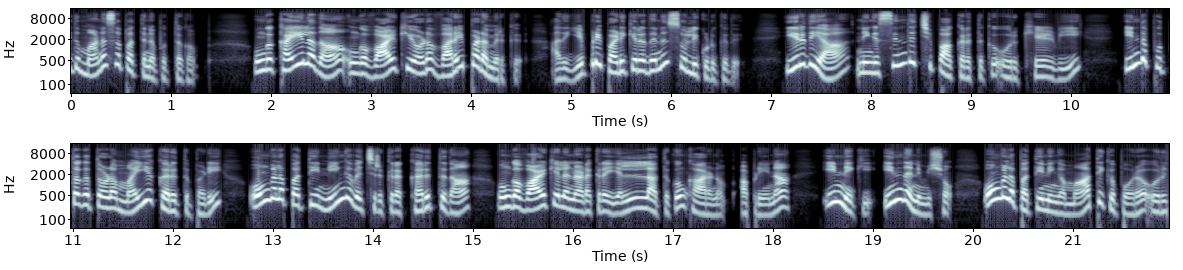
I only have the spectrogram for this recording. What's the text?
இது மனச பத்தின புத்தகம். உங்க கையில தான் உங்க வாழ்க்கையோட வரைபடம் இருக்கு. அது எப்படி படிக்கிறதுன்னு சொல்லி கொடுக்குது. இறுதியா நீங்க சிந்திச்சு பாக்குறதுக்கு ஒரு கேள்வி இந்த புத்தகத்தோட மைய கருத்துப்படி உங்கள பத்தி நீங்க வச்சிருக்கிற கருத்து தான் உங்க வாழ்க்கையில நடக்கிற எல்லாத்துக்கும் காரணம். அப்படின்னா இன்னைக்கு இந்த நிமிஷம் உங்கள பத்தி நீங்க மாத்திக்க போற ஒரு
